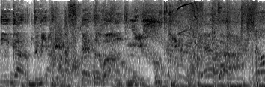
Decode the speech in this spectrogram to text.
Игорь Дмитриев. Это вам не шутки. Это шутки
